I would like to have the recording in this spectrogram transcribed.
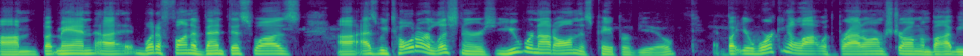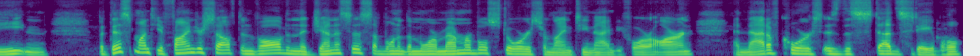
Um, but man, uh, what a fun event this was. Uh, as we told our listeners, you were not on this pay per view, but you're working a lot with Brad Armstrong and Bobby Eaton. But this month, you find yourself involved in the genesis of one of the more memorable stories from 1994, Arn. And that, of course, is the stud stable.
